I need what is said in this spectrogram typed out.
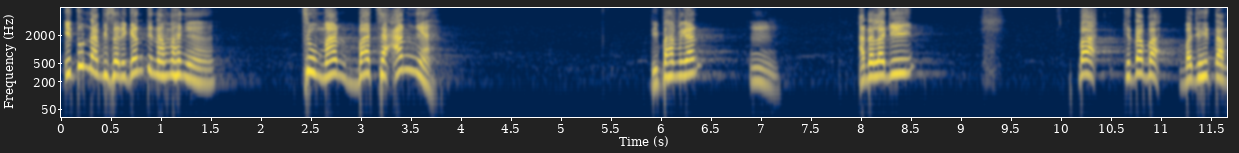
Itu tidak bisa diganti namanya. Cuman bacaannya. Dipahami kan? Hmm. Ada lagi? Pak, kita pak, baju hitam.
